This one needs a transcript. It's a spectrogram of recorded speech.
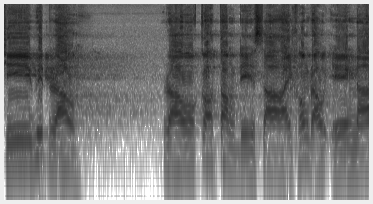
ชีวิตเรา เราก็ต้องดีไซน์ของเราเองนะ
